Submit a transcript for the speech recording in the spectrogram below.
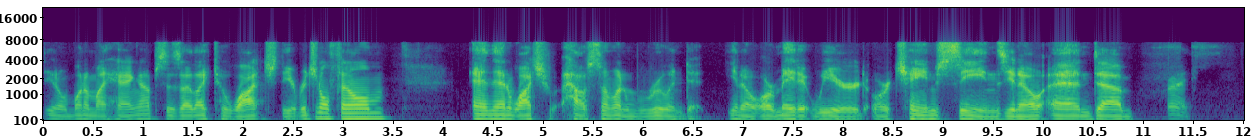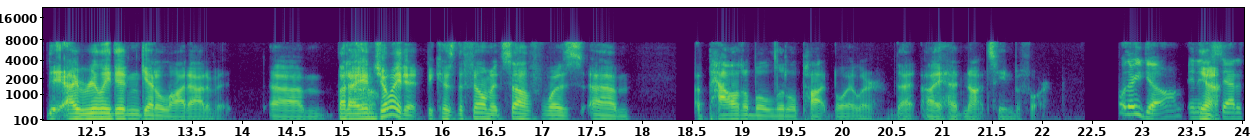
you know one of my hangups is I like to watch the original film and then watch how someone ruined it, you know, or made it weird or changed scenes, you know, and um, Right. I really didn't get a lot out of it. Um, but I enjoyed it because the film itself was um, a palatable little pot boiler that I had not seen before. Well, there you go. And Yeah. it satisfied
